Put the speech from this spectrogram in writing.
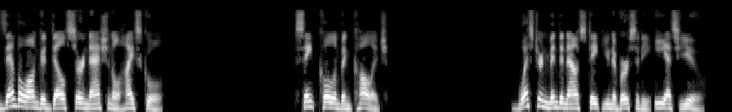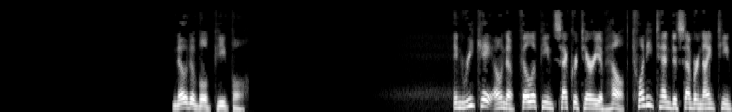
Zamboanga del Sur National High School St. Columban College Western Mindanao State University ESU Notable people. Enrique Ona, Philippine Secretary of Health 2010 December 19,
